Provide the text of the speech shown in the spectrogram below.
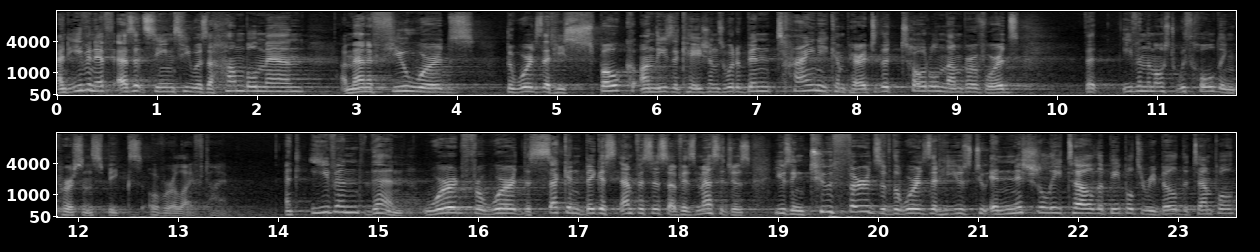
And even if, as it seems, he was a humble man, a man of few words, the words that he spoke on these occasions would have been tiny compared to the total number of words that even the most withholding person speaks over a lifetime. And even then, word for word, the second biggest emphasis of his messages, using two thirds of the words that he used to initially tell the people to rebuild the temple,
